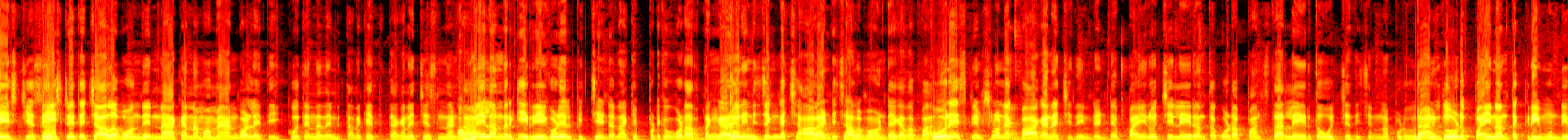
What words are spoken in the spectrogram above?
టేస్ట్ చేసి టేస్ట్ అయితే చాలా బాగుంది. నాకన్నా మా మ్యాన్ గోళ్ళు అయితే ఎక్కువ తిన్నదండి. తనకైతే తెగ నచ్చేసింది అమ్మాయిలందరికీ రేగోడియాలు పిచ్చి ఏంటో నాకు ఎప్పటికీ కూడా అర్థం కాదు. కానీ నిజంగా చాలా అంటే చాలా బాగుంటాయి కదబ్బా. కోన్ ఐస్ క్రీమ్స్లో నాకు బాగా నచ్చింది. ఏంటంటే పైన వచ్చే లేయర్ అంతా కూడా పంచదార లేయర్తో వచ్చేది చిన్నప్పుడు. దానికి తోడు పైన అంతా క్రీమ్ ఉండి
